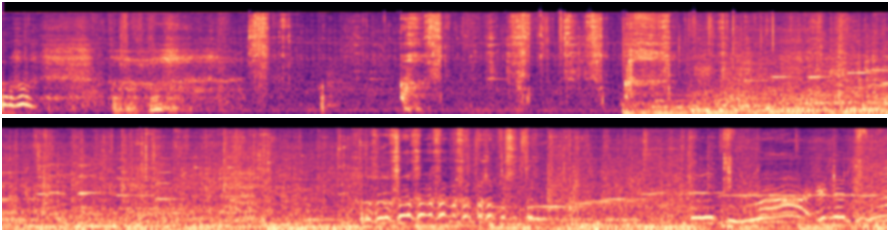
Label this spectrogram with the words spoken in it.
It's mine. It's mine.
